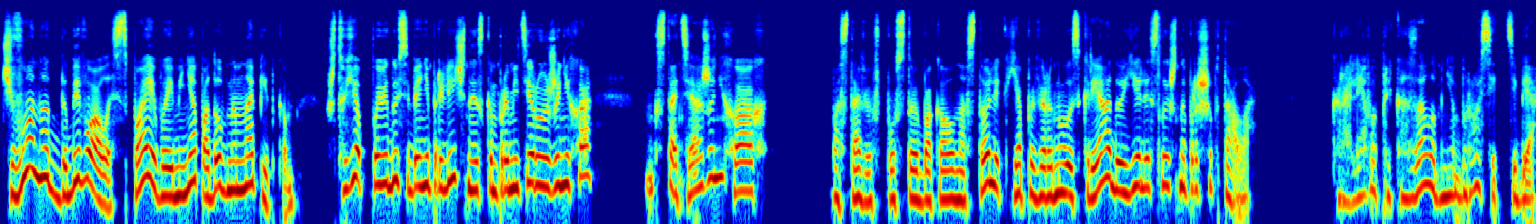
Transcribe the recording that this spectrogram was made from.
Чего она добивалась, спаивая меня подобным напитком? Что я поведу себя неприлично и скомпрометирую жениха? Кстати, о женихах. Поставив пустой бокал на столик, я повернулась к Риаду и еле слышно прошептала. «Королева приказала мне бросить тебя».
